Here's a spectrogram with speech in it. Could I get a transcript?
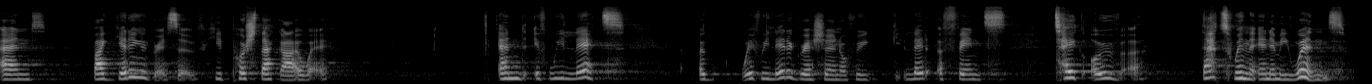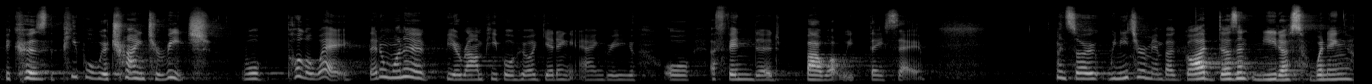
And by getting aggressive, he'd pushed that guy away. And if we let if we let aggression or if we let offense take over, that's when the enemy wins because the people we're trying to reach will pull away. They don't want to be around people who are getting angry or offended by what we, they say. And so we need to remember God doesn't need us winning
